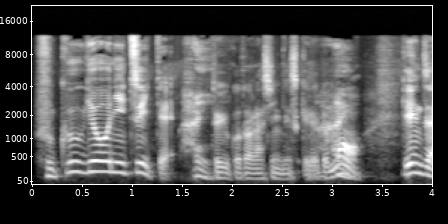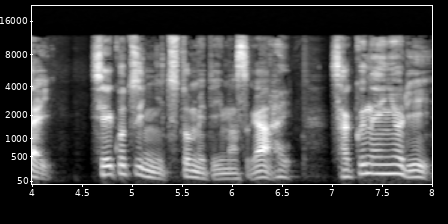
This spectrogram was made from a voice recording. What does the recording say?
副業についてはい。ということらしいんですけれども、現在整骨院に勤めていますが、はい。昨年より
